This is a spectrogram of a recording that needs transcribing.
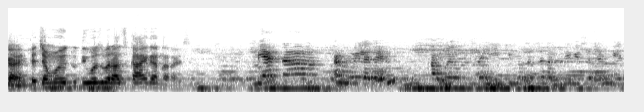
काय? त्याच्यामुळे तू दिवसभर आज काय करणार आहेस? मी आता आंघोळीला जाईन. आंघोळी वगैरे झाली की मग आपलं गणपती विसर्जन होईल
